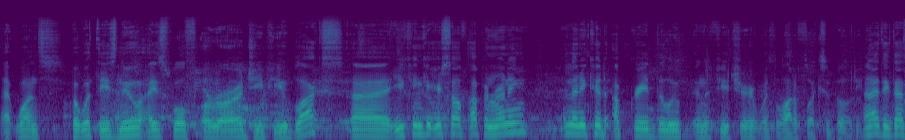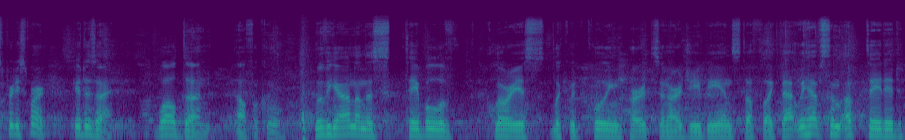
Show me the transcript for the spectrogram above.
at once. But with these new Eiswolf Aurora GPU blocks, uh, you can get yourself up and running and then you could upgrade the loop in the future with a lot of flexibility. And I think that's pretty smart. Good design. Well done, Alphacool. Moving on on this table of glorious liquid cooling parts and RGB and stuff like that. We have some updated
